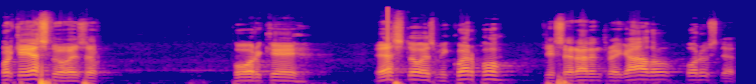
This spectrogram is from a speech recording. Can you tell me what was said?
porque esto es el porque esto es mi cuerpo que será entregado por ustedes.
